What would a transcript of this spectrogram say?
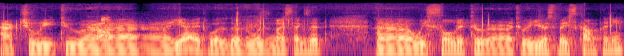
actually to uh, yeah it was there was a nice exit. Uh, we sold it to uh, to a US based company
